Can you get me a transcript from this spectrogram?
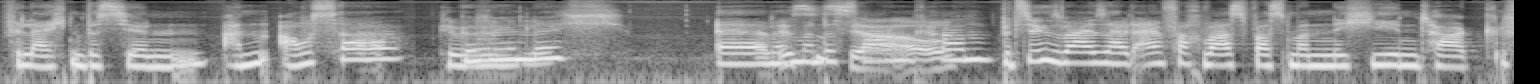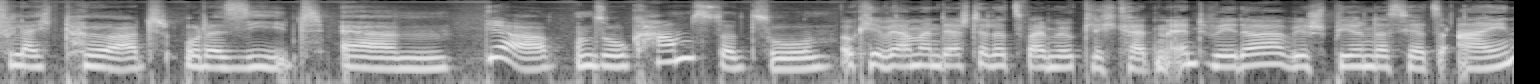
vielleicht ein bisschen an außergewöhnlich äh, wenn man das sagen ja kann. Beziehungsweise halt einfach was, was man nicht jeden Tag vielleicht hört oder sieht. Ähm, ja, und so kam es dazu. Okay, wir haben an der Stelle zwei Möglichkeiten. Entweder wir spielen das jetzt ein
